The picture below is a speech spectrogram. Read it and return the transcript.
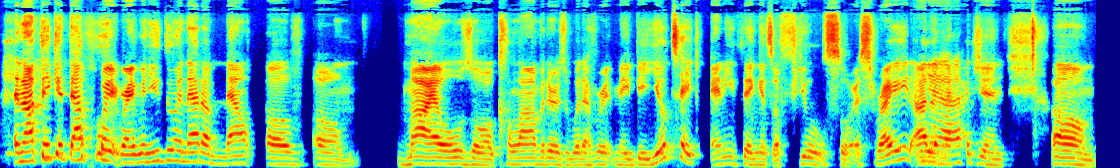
and I think at that point, right, when you're doing that amount of um miles or kilometers or whatever it may be you'll take anything as a fuel source right i'd yeah. imagine um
